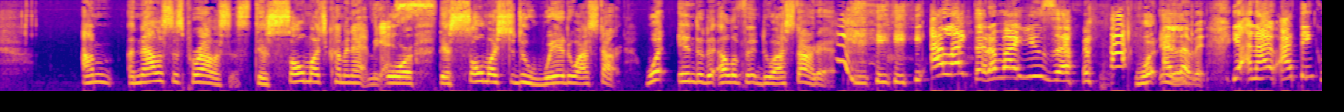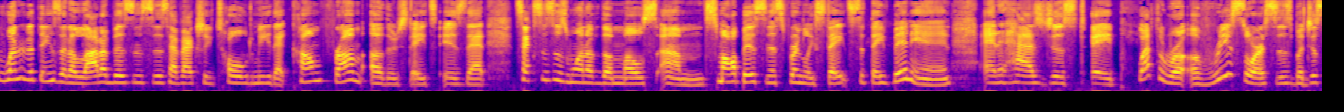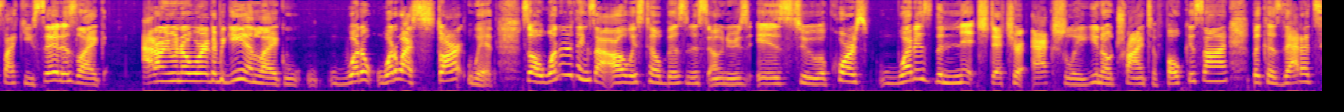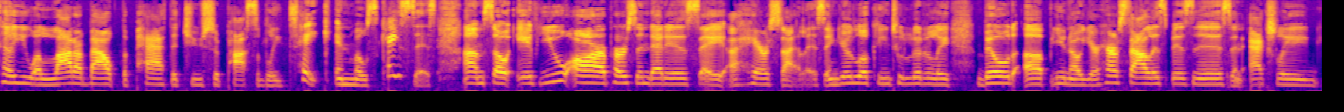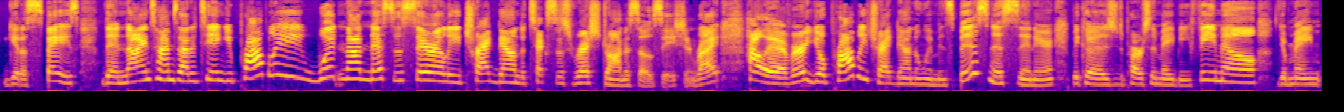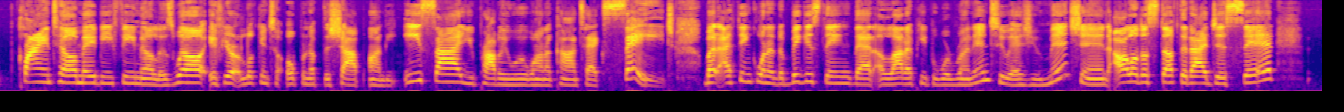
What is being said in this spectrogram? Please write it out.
I'm analysis paralysis. There's so much coming at me, Yes. or there's so much to do. Where do I start? What end of the elephant do I start at? I like that. I might use that. What I love it. Yeah, and I, I think one of the things that a lot of businesses have actually told me that come from other states is that Texas is one of the most um, small business friendly states that they've been in, and it has just a plethora of resources. But just like you said, it's like I don't even know where to begin. Like, what do, what do I start with? So, one of the things I always tell business owners is to, of course, what is the niche that you're actually, you know, trying to focus on? Because that'll tell you a lot about the path that you should possibly take in most cases. Um, so, if you are a person that is, say, a hairstylist and you're looking to literally build up, you know, your hairstylist business and actually get a space, then nine times out of ten, you probably would not necessarily track track down the Texas Restaurant Association, right? However, you'll probably track down the Women's Business Center because the person may be female, your main clientele may be female as well. If you're looking to open up the shop on the east side, you probably will want to contact Sage. But I think one of the biggest things that a lot of people will run into, as you mentioned, all of the stuff that I just said,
